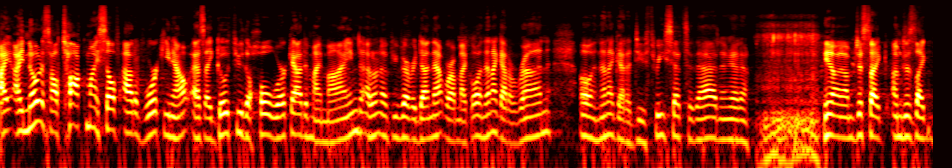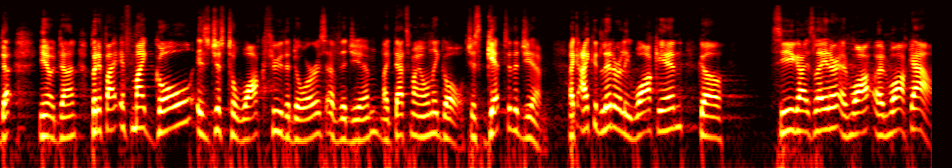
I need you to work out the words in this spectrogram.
I, I, notice I'll talk myself out of working out as I go through the whole workout in my mind. I don't know if you've ever done that, where I'm like, oh, and then I got to run. Oh, and then I got to do three sets of that, and I got to you know, I'm just like, I'm just like, you know, done. But if I, if my goal is just to walk through the doors of the gym, like that's my only goal, just get to the gym. Like I could literally walk in, go, see you guys later, and walk and walk out.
